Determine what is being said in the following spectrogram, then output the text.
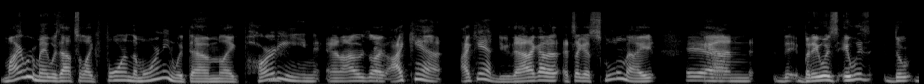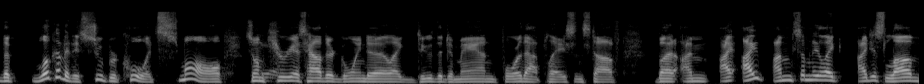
My roommate was out till like four in the morning with them, like mm. partying, and I was like, I can't, I can't do that. I gotta. It's like a school night, Yeah. and the, but it was it was the the look of it is super cool. It's small, so I'm Yeah. curious how they're going to like do the demand for that place and stuff. But I'm I I I'm somebody like I just love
